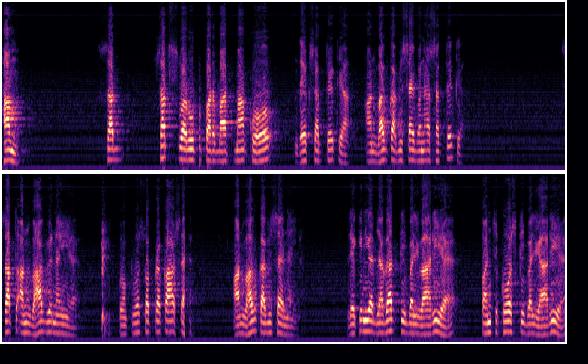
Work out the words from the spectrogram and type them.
हम सद सत्स्वरूप परमात्मा को देख सकते क्या? अनुभव का विषय बना सकते क्या? सत्य अनुभाव्य नहीं है, क्योंकि वो सब प्रकाश है, अनुभव का विषय नहीं है। लेकिन यह जगत की बलिहारी है, पंचकोश की बलिहारी है,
